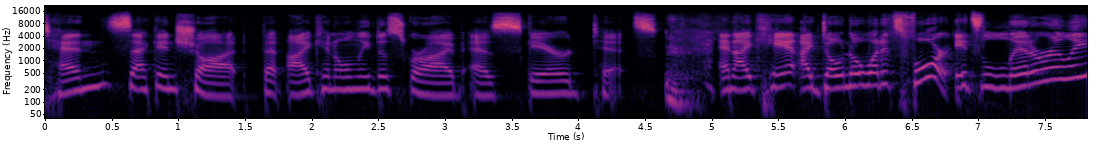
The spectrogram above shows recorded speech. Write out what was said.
10 second shot that I can only describe as scared tits. and I can't, I don't know what it's for. It's literally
